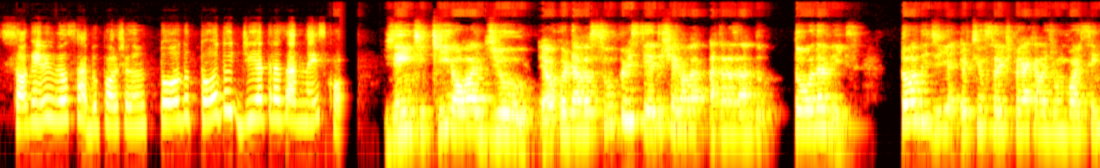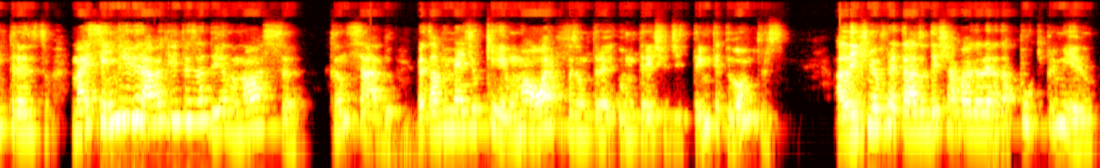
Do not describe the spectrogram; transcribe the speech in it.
Só quem viveu sabe, o Paulo chegando todo, todo dia atrasado na escola. Gente, que ódio! Eu acordava super cedo e chegava atrasado toda vez. Todo dia eu tinha o sonho de pegar aquela de um boy sem trânsito, mas sempre virava aquele pesadelo. Nossa! Cansado. Eu tava em média o quê? Uma hora para fazer um, tre um, trecho de 30 quilômetros? Além que meu fretado deixava a galera da PUC primeiro.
